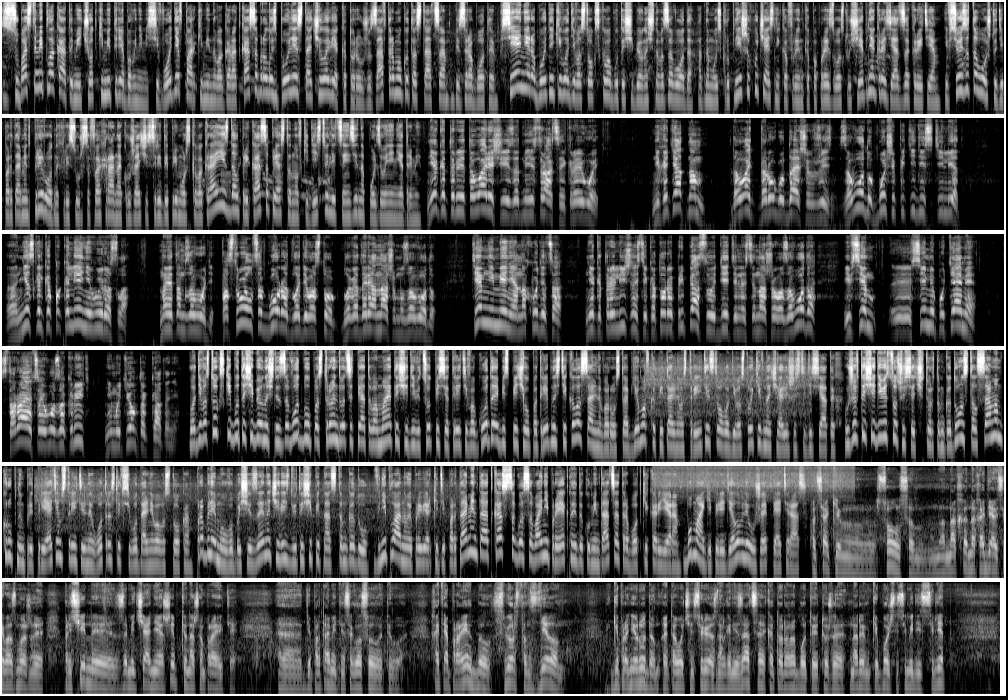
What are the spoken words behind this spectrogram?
С зубастыми плакатами и четкими требованиями сегодня в парке Минного городка собралось более 100 человек, которые уже завтра могут остаться без работы. Все они работники Владивостокского бутощебеночного завода. Одному из крупнейших участников рынка по производству щебня грозят закрытием. И все из-за того, что Департамент природных ресурсов и охраны окружающей среды Приморского края издал приказ о приостановке действия лицензии на пользование недрами. Некоторые товарищи из администрации краевой не хотят нам давать дорогу дальше в жизнь. Заводу больше 50 лет. Э, Несколько поколений выросло на этом заводе. Построился город Владивосток благодаря нашему заводу. Тем не менее, находятся некоторые личности, которые препятствуют деятельности нашего завода и всем, э, всеми путями стараются его закрыть не мытьем, так катанием. Владивостокский бутощебеночный завод был построен 25 мая 1953 года и обеспечивал потребности колоссального роста объемов капитального строительства в Владивостоке в начале 60-х. Уже в 1964 году он стал самым крупным предприятием строительной отрасли всего Дальнего Востока. Проблемы у ВБЩЗ начались в 2015 году. Внеплановой проверки департамента отказ в согласовании проектной документации отработки карьера. Бумаги переделывали уже пять раз. под всяким соусом, на- нах- находя всевозможные причины, замечания и ошибки в нашем проекте, э, департамент не согласовывает его. Хотя проект был сверстан, сделан Гипронерудом. Это очень серьезная организация, которая работает уже на рынке больше 70 лет.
